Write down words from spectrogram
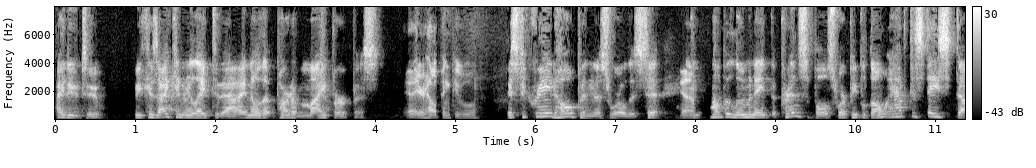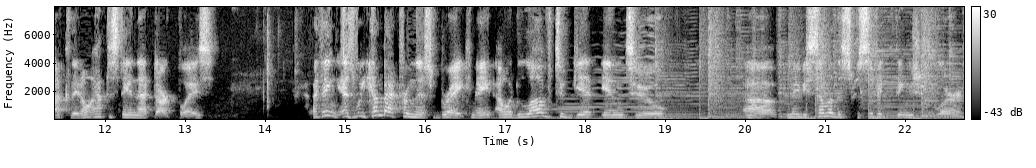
I do too. Because I can relate to that. I know that part of my purpose. Yeah, you're helping people. Is to create hope in this world. Is to, yeah. to help illuminate the principles where people don't have to stay stuck. They don't have to stay in that dark place. I think as we come back from this break, Nate, I would love to get into uh, maybe some of the specific things you learned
